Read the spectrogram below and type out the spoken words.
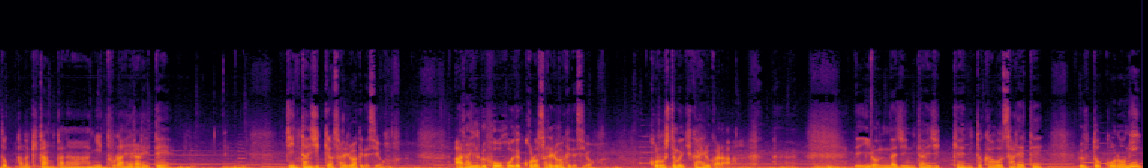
どっかの機関かな？に捉えられて人体実験をされるわけですよ。あらゆる方法で殺されるわけですよ。殺しても生き返るから。でいろんな人体実験とかをされてるところに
